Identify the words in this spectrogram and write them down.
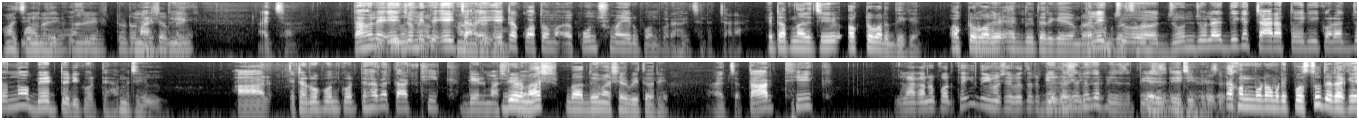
হয়েছে টোটাল হিসাব নেই। আচ্ছা। তাহলে এই জমিতে এই হ্যাঁ। এটা কত কোন সময়ে রোপণ করা হয়েছিল চারা? এটা আপনার হচ্ছে অক্টোবরের দিকে। অক্টোবরে অক্টোবরের এক দুই তারিখে আমরা তাহলে। জুন জুলাইয়ের দিকে চারা তৈরি করার জন্য বেড তৈরি করতে হবে। জি। আর এটা রোপণ করতে হবে তার ঠিক দেড় মাস দেড় মাস বা দুই মাসের ভিতরে। আচ্ছা তার ঠিক লাগানোর পর থেকে দুই মাসের ভেতরে পেঁয়াজ রেডি। এখন মোটামুটি প্রস্তুত এটাকে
